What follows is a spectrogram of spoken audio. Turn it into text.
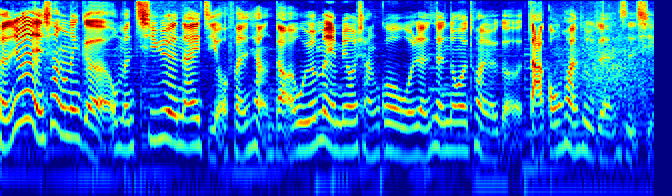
可能有点像那个我们七月那一集有分享到，我原本也没有想过我人生中会突然有一个打工换宿这件事情，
